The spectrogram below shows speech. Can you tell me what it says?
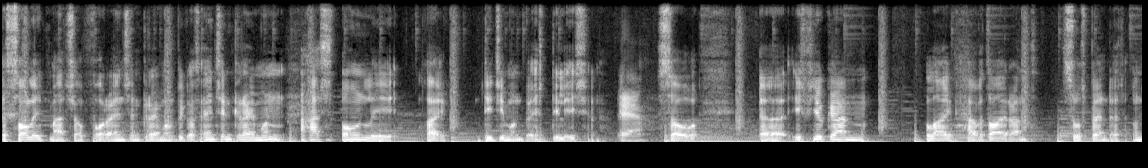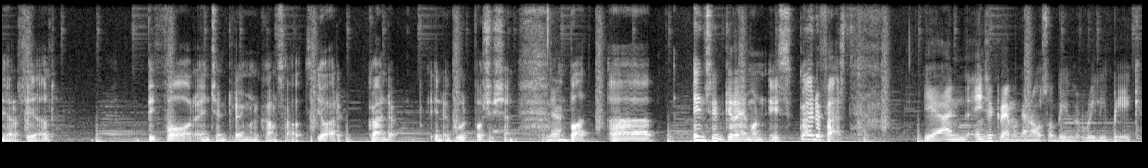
a solid matchup for Ancient Greymon because Ancient Greymon has only like Digimon based deletion. Yeah. So uh, if you can like have a Tyrant suspended on your field before Ancient Greymon comes out, you are kind of in a good position. Yeah. But uh, Ancient Greymon is kind of fast. Yeah, and Ancient Greymon can also be really big.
